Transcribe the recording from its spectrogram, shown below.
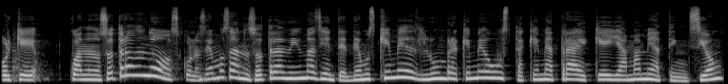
Porque cuando nosotros nos conocemos a nosotras mismas y entendemos qué me deslumbra, qué me gusta, qué me atrae, qué llama mi atención,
